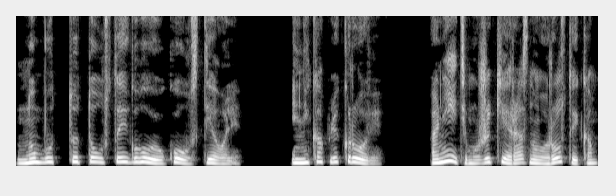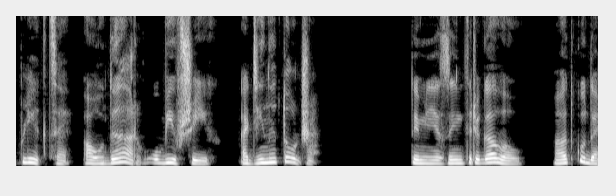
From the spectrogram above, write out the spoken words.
ну будто толстой иглой укол сделали. И ни капли крови. Они эти мужики разного роста и комплекции, а удар, убивший их, один и тот же. Ты меня заинтриговал. А откуда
